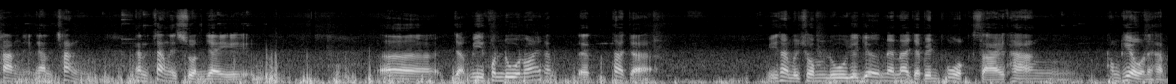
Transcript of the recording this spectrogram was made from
ช่างเนี่ยงานช่าง งานช่างในส่วนใหญ่จะมีคนดูน้อยครับ แต่ถ้าจะมีท่านผู้ชมดูเยอะๆนน่าจะเป็นพวกสายทางท่องเที่ยวนะครับ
